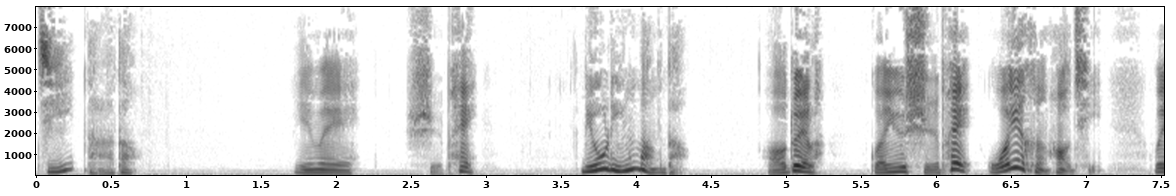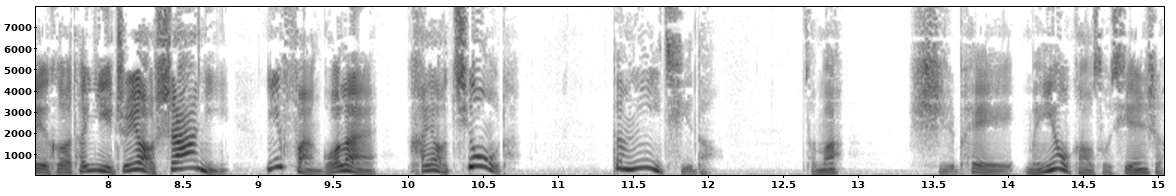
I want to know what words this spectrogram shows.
即答道：“因为史佩。”刘玲忙道：“哦，对了，关于史佩，我也很好奇，为何他一直要杀你，你反过来还要救他？”邓毅奇道：“怎么，史佩没有告诉先生？”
